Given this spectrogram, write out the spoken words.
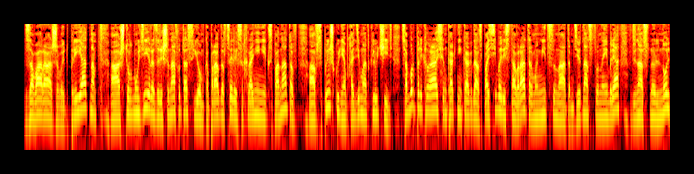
завораживают. Приятно, а, что в музее разрешена фотосъемка съемка. Правда, в целях сохранения экспонатов а вспышку необходимо отключить. Собор прекрасен как никогда. Спасибо реставраторам и меценатам. 19 ноября в 12.00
